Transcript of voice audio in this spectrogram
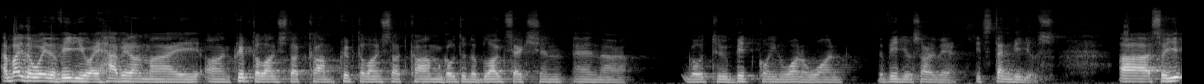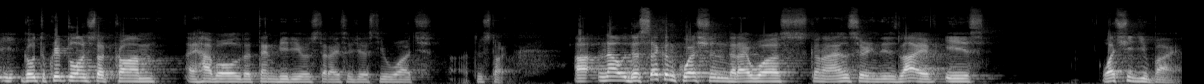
and by the way, the video, I have it on my, on cryptolaunch.com, cryptolaunch.com, go to the blog section and, uh, go to Bitcoin 101. The videos are there. It's 10 videos. Uh, so you, you, go to cryptolaunch.com. I have all the 10 videos that I suggest you watch uh, to start. Uh, now, the second question that I was going to answer in this live is what should you buy?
